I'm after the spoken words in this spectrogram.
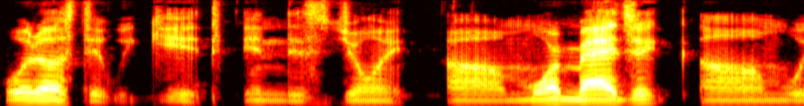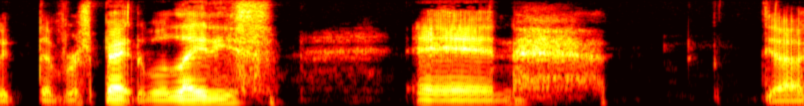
what else did we get in this joint? Um, more magic. Um, with the respectable ladies, and uh,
